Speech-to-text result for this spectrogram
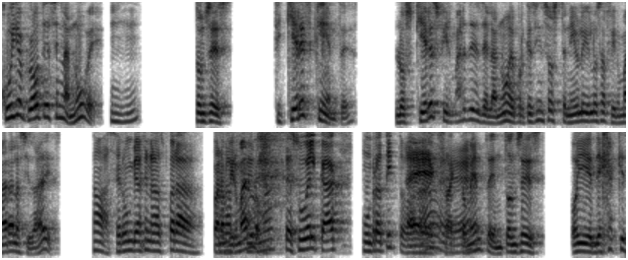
cuyo growth es en la nube. Entonces, si quieres clientes, los quieres firmar desde la nube porque es insostenible irlos a firmar a las ciudades. No, hacer un viaje nada más para... Para firmarlo. te sube el CAC un ratito. exactamente. Entonces, oye, deja que,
